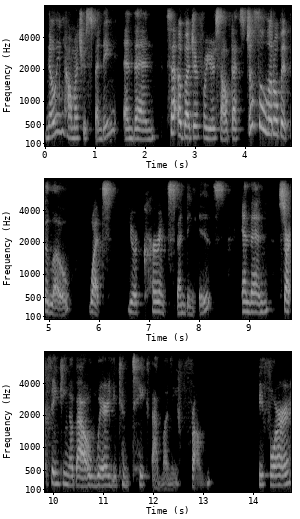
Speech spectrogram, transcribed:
knowing how much you're spending and then set a budget for yourself that's just a little bit below what your current spending is and then start thinking about where you can take that money from before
